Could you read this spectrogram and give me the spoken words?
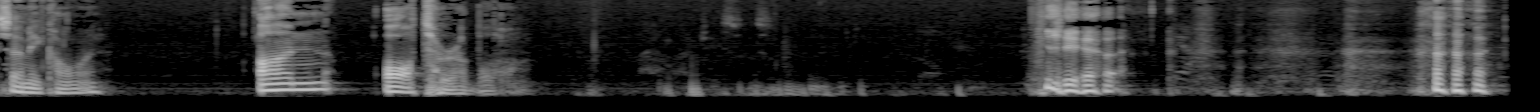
semicolon. Unalterable. Yeah.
